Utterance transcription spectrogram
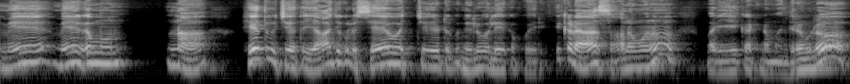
మే మేఘమున్న హేతువు చేత యాజకులు సేవ చేయుటకు నిలవలేకపోయారు ఇక్కడ సాలమును మరి కట్టిన మందిరంలో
